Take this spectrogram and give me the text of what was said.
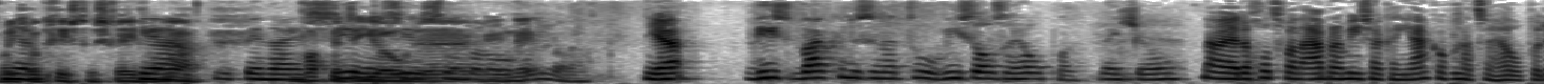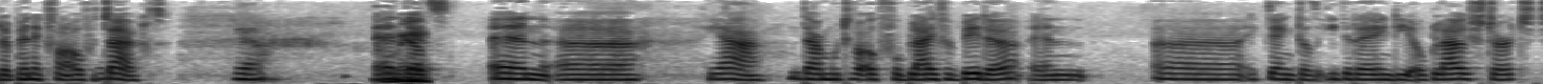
Wat Ja. je ook gisteren schreef. Ja, ik ben daar wat met zeer, de Joden in. Nederland? Ja. Wie, waar kunnen ze naartoe? Wie zal ze helpen? Weet je wel? Nou ja, de God van Abraham, Isaac en Jacob gaat ze helpen. Daar ben ik van overtuigd. Ja. En, Amen. dat, en eh, ja, daar moeten we ook voor blijven bidden. En eh, ik denk dat iedereen die ook luistert.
